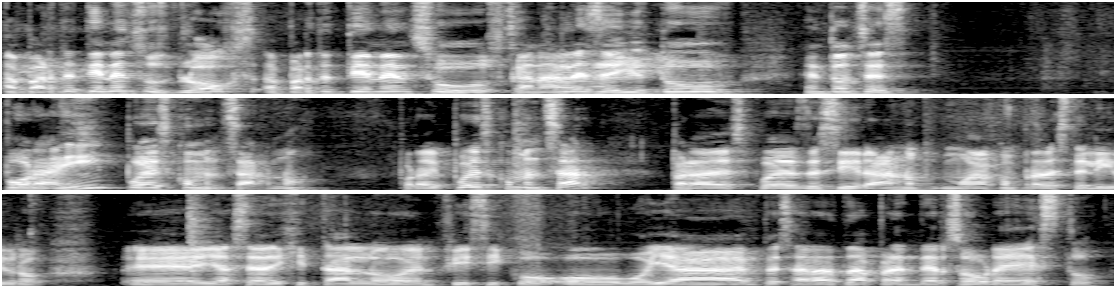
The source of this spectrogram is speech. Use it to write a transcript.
aparte Hay- tienen sus blogs, aparte tienen sus Su canales de canal de YouTube. Entonces, por ahí puedes comenzar, ¿no? Por ahí puedes comenzar para después decir, ah, no, pues me voy a comprar este libro, eh, ya sea digital o en físico, o voy a empezar a aprender sobre esto.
